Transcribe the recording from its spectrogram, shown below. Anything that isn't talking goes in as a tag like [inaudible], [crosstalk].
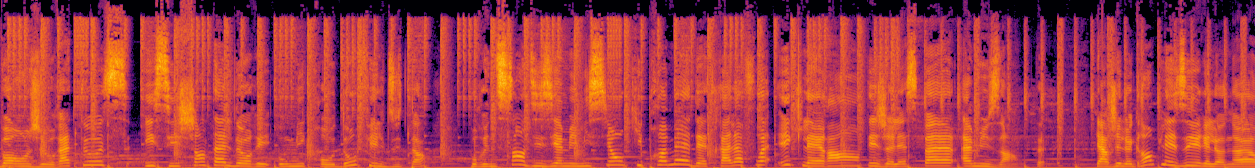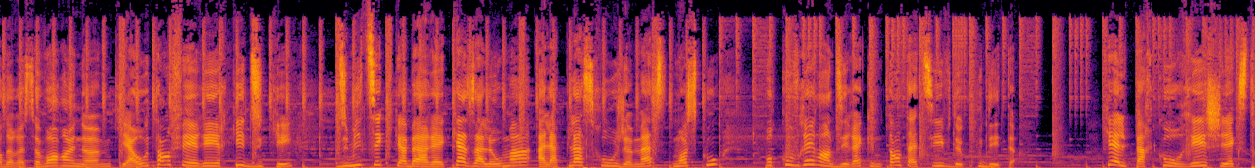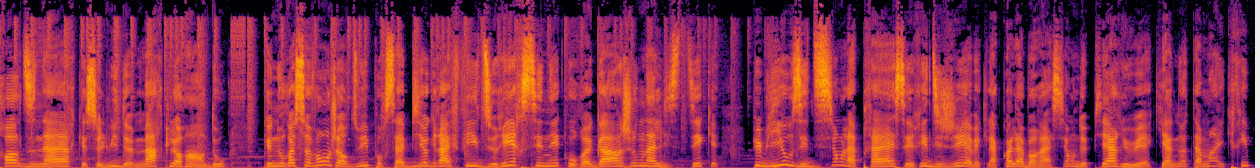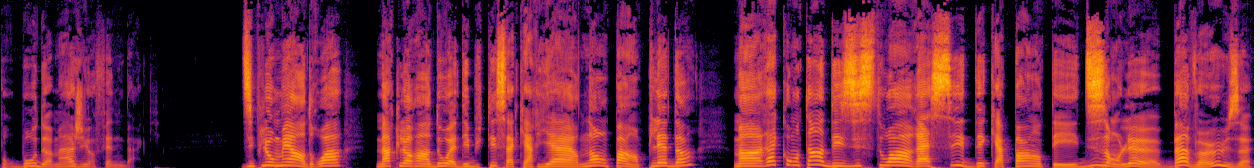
Bonjour à tous, ici Chantal Doré au micro d'Au du temps pour une 110e émission qui promet d'être à la fois éclairante et, je l'espère, amusante. Car j'ai le grand plaisir et l'honneur de recevoir un homme qui a autant fait rire qu'éduqué, du mythique cabaret Casaloma à la Place Rouge de Moscou pour couvrir en direct une tentative de coup d'État. Quel parcours riche et extraordinaire que celui de Marc Laurando, que nous recevons aujourd'hui pour sa biographie du rire cynique au regard journalistique, publiée aux éditions La Presse et rédigée avec la collaboration de Pierre Huet, qui a notamment écrit pour Beau Dommage et Offenbach. Diplômé en droit, Marc Laurando a débuté sa carrière non pas en plaidant, mais en racontant des histoires assez décapantes et, disons-le, baveuses,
